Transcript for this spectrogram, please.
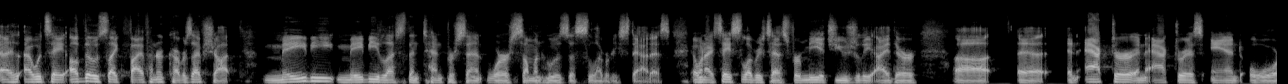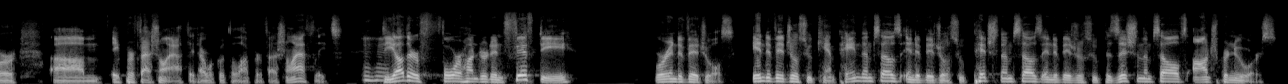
I, I would say of those like 500 covers I've shot, maybe maybe less than 10% were someone who is a celebrity status. And when I say celebrity status, for me, it's usually either uh, a, an actor, an actress, and or um, a professional athlete. I work with a lot of professional athletes. Mm-hmm. The other 450 were individuals individuals who campaign themselves individuals who pitch themselves individuals who position themselves entrepreneurs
